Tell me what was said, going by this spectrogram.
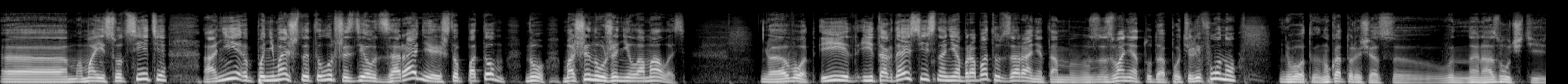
э, мои соцсети, они понимают, что это лучше сделать заранее, чтобы потом, ну, машина уже не ломалась. Э, Вот. И, и тогда, естественно, они обрабатывают заранее, там, звонят туда по телефону, вот, ну, который сейчас э, вы, наверное, озвучите.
